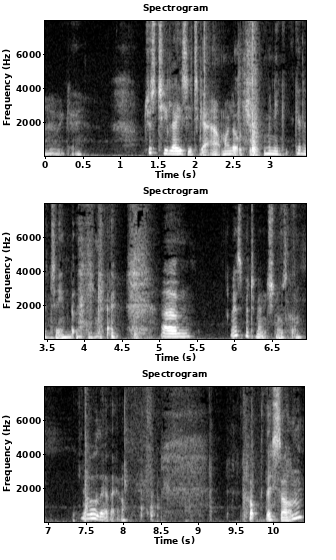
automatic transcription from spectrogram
There we go. I'm just too lazy to get out my little mini guillotine, but there you go. Um, where's my dimensionals gone? Oh, there they are. Pop this on.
